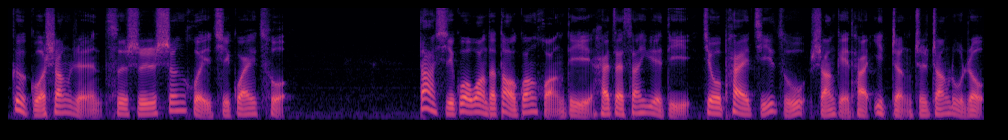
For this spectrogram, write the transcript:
各国商人此时深悔其乖错。大喜过望的道光皇帝还在三月底就派吉族赏给他一整只张鹿肉。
